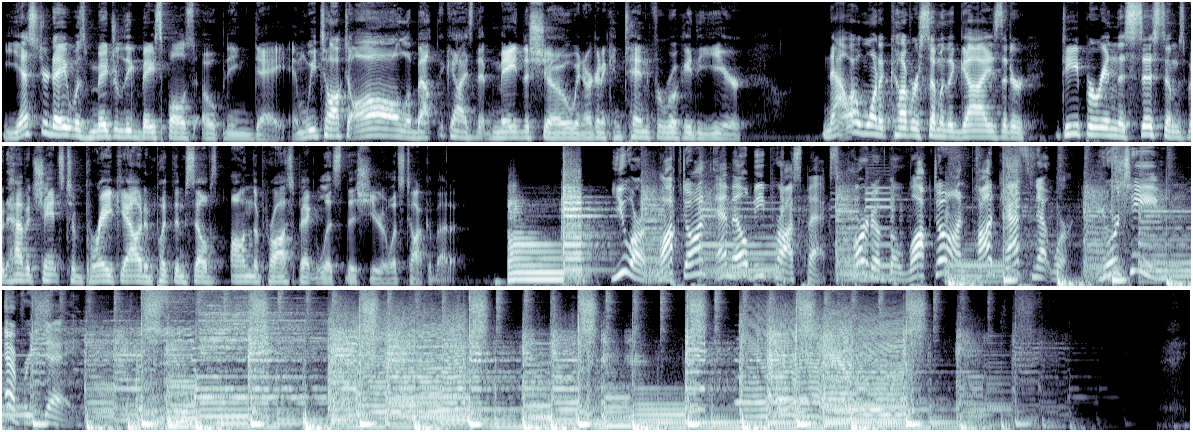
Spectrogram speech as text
Yesterday was Major League Baseball's opening day, and we talked all about the guys that made the show and are going to contend for Rookie of the Year. Now I want to cover some of the guys that are deeper in the systems but have a chance to break out and put themselves on the prospect list this year. Let's talk about it. You are Locked On MLB Prospects, part of the Locked On Podcast Network. Your team every day.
